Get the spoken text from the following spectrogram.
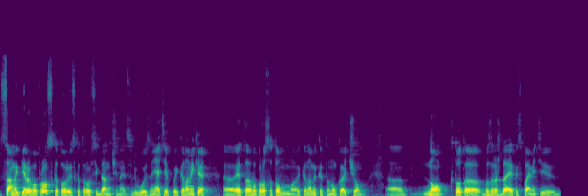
Самый первый вопрос, который, с которого всегда начинается любое занятие по экономике, э, это вопрос о том, экономика это наука о чем. Э, но кто-то возрождает из памяти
